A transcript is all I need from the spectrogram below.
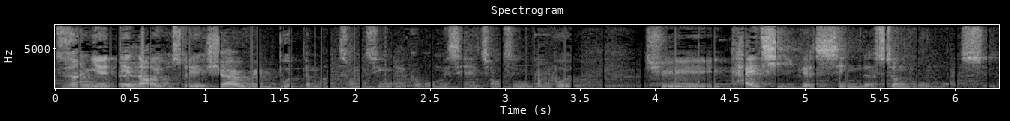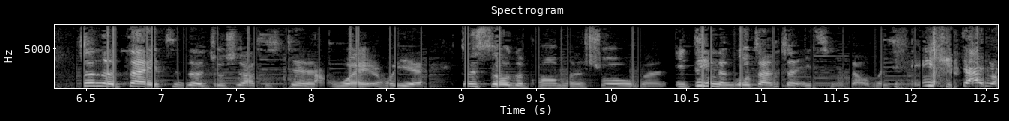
就像你的电脑有时候也需要 reboot 的嘛，重新来过。我们现在重新 reboot，去开启一个新的生活模式。真的再一次的就是要谢谢两位，然后也对所有的朋友们说，我们一定能够战胜疫情的，我们一起加油！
